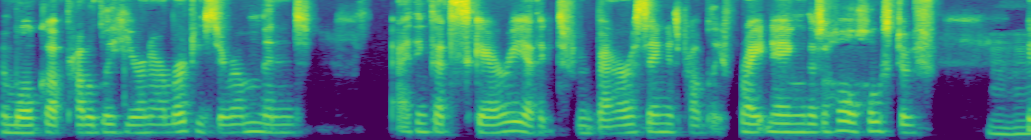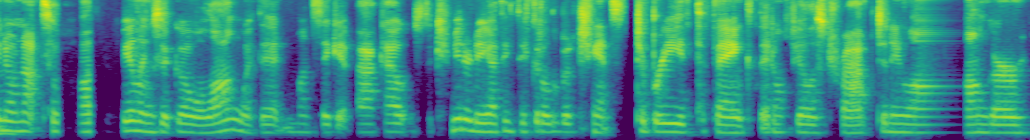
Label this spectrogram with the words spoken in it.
and woke up probably here in our emergency room and I think that's scary. I think it's embarrassing. It's probably frightening. There's a whole host of, mm-hmm. you know, not so positive feelings that go along with it. And once they get back out into the community, I think they get a little bit of chance to breathe, to think. They don't feel as trapped any longer.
